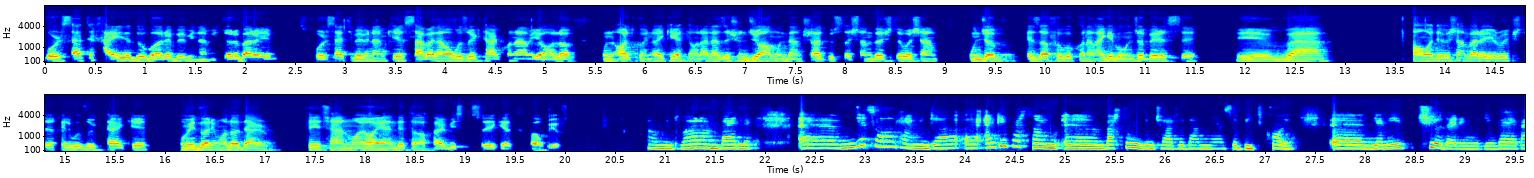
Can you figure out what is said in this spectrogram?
فرصت خرید دوباره ببینم. اینجا رو برای فرصتی ببینم که سبدمو بزرگتر کنم یا حالا اون آلت کوین هایی که احتمالاً ازشون جا موندم شاید دوست داشتم داشته باشم اونجا اضافه بکنم اگه به اونجا برسه. و آماده بشم برای رشد خیلی بزرگتر که امیدواریم حالا در طی چند ماه آینده تا آخر 2021 اتفاق بیفته. امیدوارم. بله. یه سوال همینجا. اگه بخوایم وقتی میگیم چارت دامیننس بیت کوین یعنی چی رو داریم میگیم؟ دقیقا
